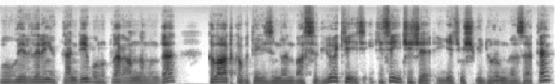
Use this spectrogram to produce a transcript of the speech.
bu verilerin yüklendiği bulutlar anlamında cloud kapitalizmden bahsediliyor ki ikisi iç içe geçmiş bir durumda zaten.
